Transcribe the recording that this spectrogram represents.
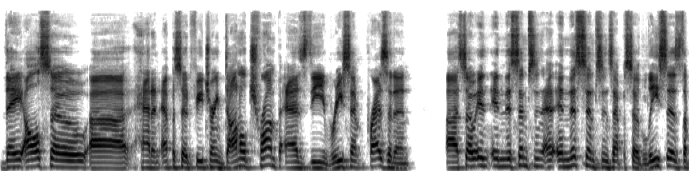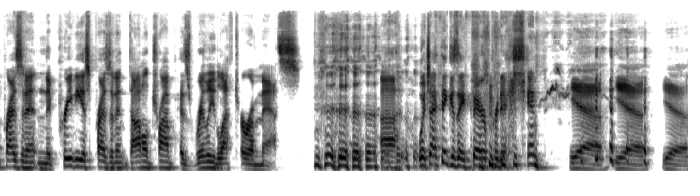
they also uh, had an episode featuring Donald Trump as the recent president. Uh, so in, in the Simpson in this Simpsons episode, Lisa is the president, and the previous president Donald Trump has really left her a mess, uh, which I think is a fair prediction. yeah, yeah, yeah.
